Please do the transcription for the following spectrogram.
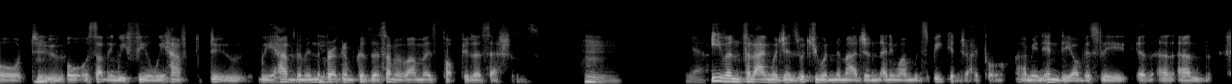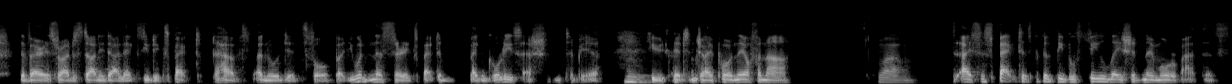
or to mm. or, something we feel we have to do. We have them in the mm. program because they're some of our most popular sessions. Mm. Yeah. Even for languages which you wouldn't imagine anyone would speak in Jaipur. I mean, Hindi, obviously, and, and, and the various Rajasthani dialects you'd expect to have an audience for, but you wouldn't necessarily expect a Bengali session to be a hmm. huge hit in Jaipur, and they often are. Wow. I suspect it's because people feel they should know more about this,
